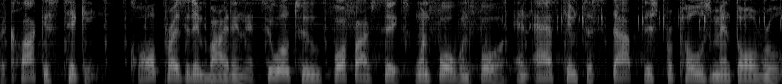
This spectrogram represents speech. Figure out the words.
The clock is ticking Call President Biden at 202 456 1414 and ask him to stop this proposed menthol rule.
